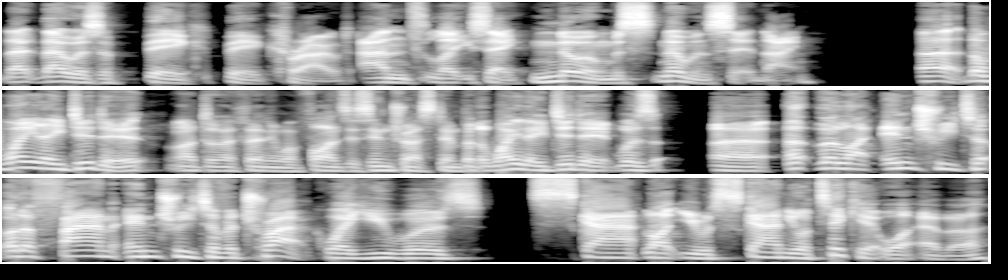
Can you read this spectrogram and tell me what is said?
That that was a big, big crowd, and like you say, no one was no one sitting down. Uh, the way they did it, I don't know if anyone finds this interesting, but the way they did it was uh, at the like entry to at a fan entry to the track where you would scan like you would scan your ticket or whatever.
